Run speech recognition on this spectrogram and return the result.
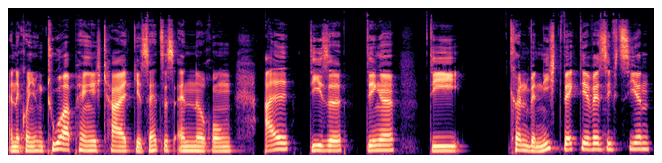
eine Konjunkturabhängigkeit, Gesetzesänderung, all diese Dinge, die können wir nicht wegdiversifizieren.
